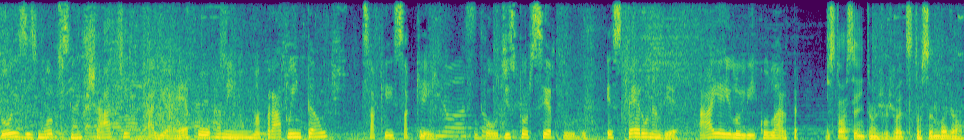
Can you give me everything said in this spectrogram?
Dois esmordos no chat. Ali é porra nenhuma pra tu então. Saquei, saquei. Vou distorcer tudo. Espero Nander. Aia e Luli colar pra... Distorce aí então, Juju. Vai distorcendo legal.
